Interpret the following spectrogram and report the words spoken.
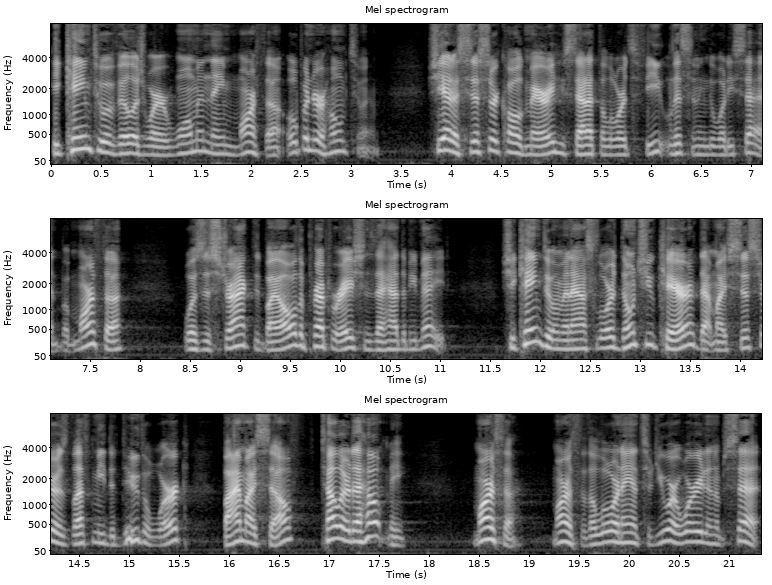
he came to a village where a woman named Martha opened her home to him. She had a sister called Mary who sat at the Lord's feet listening to what he said. But Martha was distracted by all the preparations that had to be made. She came to him and asked, Lord, don't you care that my sister has left me to do the work by myself? Tell her to help me. Martha, Martha, the Lord answered, You are worried and upset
